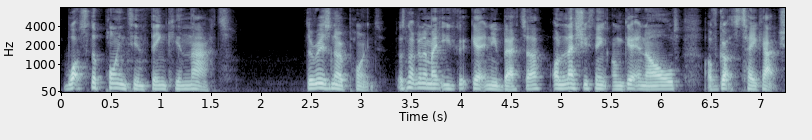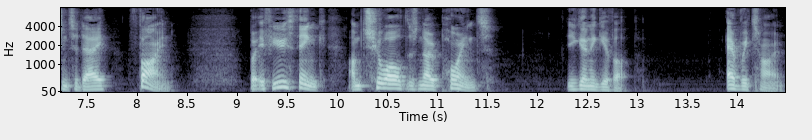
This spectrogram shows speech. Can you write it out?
what's the point in thinking that? There is no point. That's not going to make you get any better unless you think I'm getting old, I've got to take action today. Fine. But if you think I'm too old, there's no point, you're going to give up every time.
